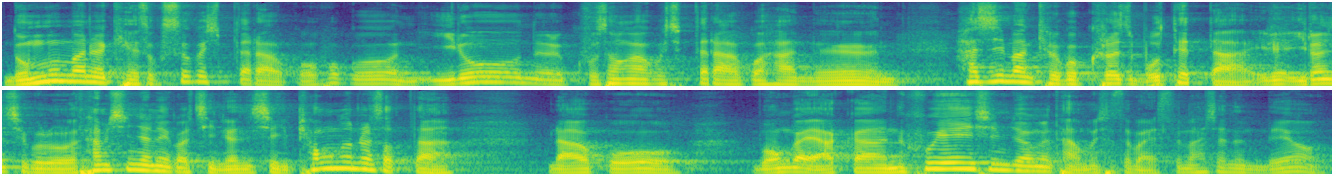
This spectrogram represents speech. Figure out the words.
논문만을 계속 쓰고 싶다라고 혹은 이론을 구성하고 싶다라고 하는 하지만 결국 그러지 못했다 이런, 이런 식으로 30년에 걸친 이런 식 평론을 썼다라고 뭔가 약간 후회의 심정을 담으셔서 말씀하셨는데요.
